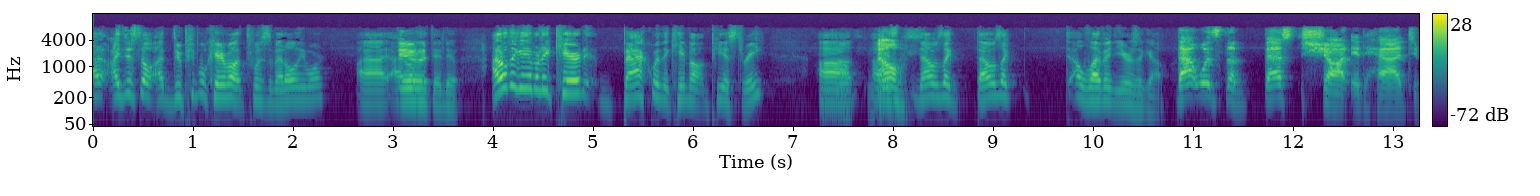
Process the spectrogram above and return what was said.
I, I just don't. Do people care about Twisted Metal anymore? I, I don't think they do. I don't think anybody cared back when they came out in PS3. Uh, No. Was- that was like that was like eleven years ago. That was the best shot it had to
